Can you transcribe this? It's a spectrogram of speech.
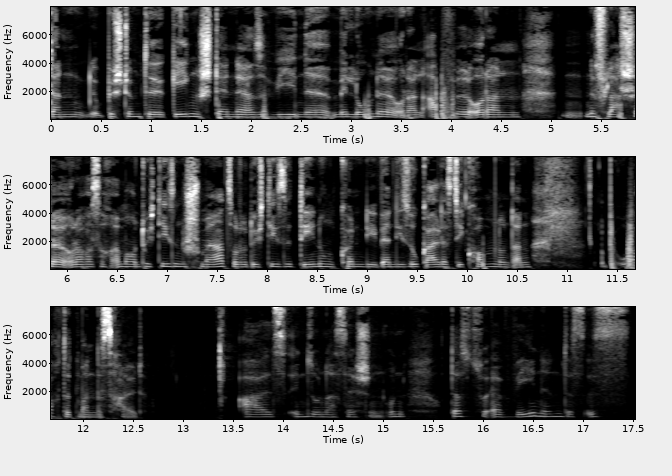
dann bestimmte Gegenstände, also wie eine Melone oder ein Apfel oder ein, eine Flasche oder was auch immer. Und durch diesen Schmerz oder durch diese Dehnung können die, werden die so geil, dass die kommen und dann beobachtet man das halt als in so einer Session. Und das zu erwähnen, das ist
